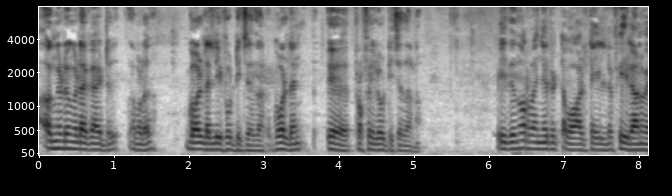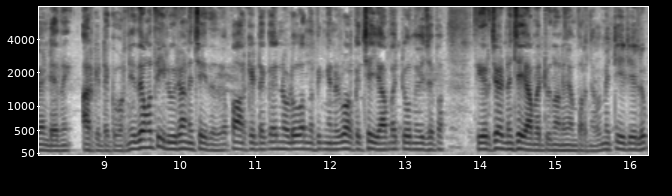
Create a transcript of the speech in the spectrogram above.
അങ്ങോട്ടും ഇങ്ങോട്ടൊക്കെ ആയിട്ട് നമ്മൾ ഗോൾഡൻ ലീഫ് ഒട്ടിച്ചതാണ്. ഗോൾഡൻ പ്രൊഫൈൽ ഒട്ടിച്ചതാണ്. ഇതെന്ന് പറഞ്ഞു കഴിഞ്ഞാൽ ഒരു വാൾട്ടൈലിന്റെ ഫീലാണ് വേണ്ടതെന്ന് ആർക്കിടെക്ട് പറഞ്ഞു. ഇത് നമ്മൾ തിരൂരാണ് ചെയ്തത്. അപ്പോൾ ആർക്കിടെക്ട് എന്നോട് വന്നപ്പോൾ ഇങ്ങനെ ഒരു വർക്ക് ചെയ്യാൻ പറ്റുമോ എന്ന് ചോദിച്ചപ്പോൾ തീർച്ചയായിട്ടും ചെയ്യാൻ പറ്റുമെന്നാണ് ഞാൻ പറഞ്ഞത്. അപ്പോൾ മെറ്റീരിയലും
